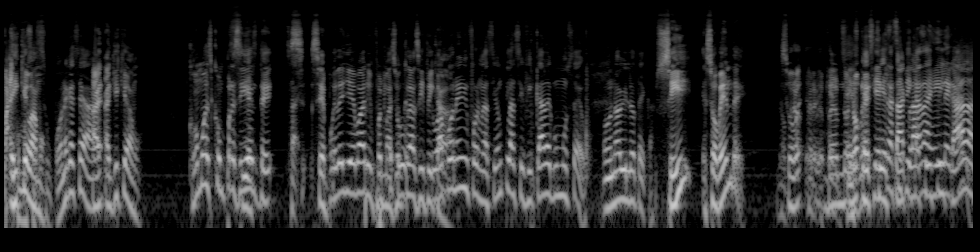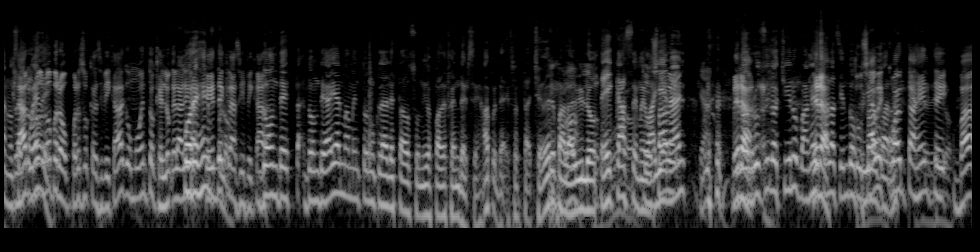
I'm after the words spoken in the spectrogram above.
ahí como que se vamos. supone que se haga. Aquí es que vamos. ¿Cómo es que un presidente o sea, se- puede llevar información ¿Tú- ¿Tú vas clasificada? a poner información clasificada en un museo o en una biblioteca? Sí, eso vende. Pero- que si no, es no, que si es está clasificada, es ilegal. no claro, se no, puede. no, pero por eso clasificada en un momento que es lo que la ley que es desclasificada. donde, está, donde hay armamento nuclear de Estados Unidos para defenderse. Ah, pues eso está chévere para la biblioteca, se me va a llenar. Mira, los rusos y los chinos van a Mira, estar haciendo ¿tú sabes para... cuánta Te gente va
